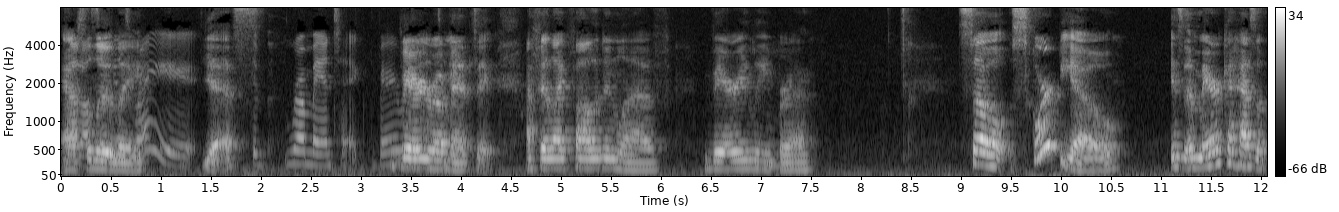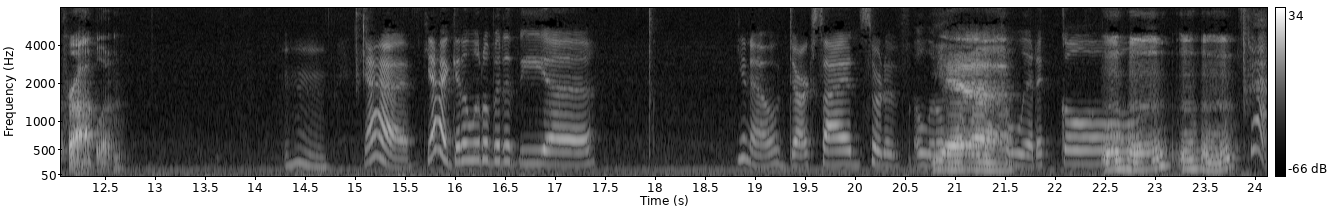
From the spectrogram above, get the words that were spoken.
Absolutely. right. Yes. The romantic. Very, Very romantic. romantic. I feel like falling in love. Mm-hmm. Very Libra. So Scorpio is America has a problem. Mhm. Yeah. Yeah, get a little bit of the uh you know, dark side sort of a little Yeah. more political. Mm-hmm. Mm-hmm. Yeah.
